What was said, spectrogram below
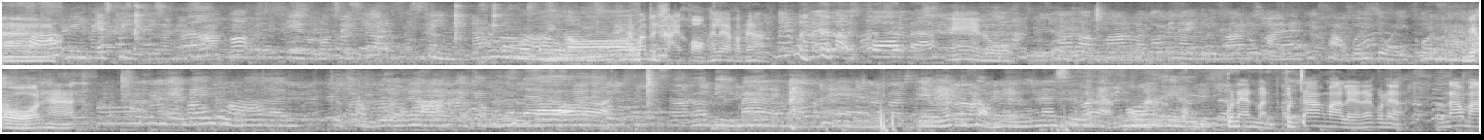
ที่ยวอ่าเทรนไปสี่เดือนนะคะ ก็เอวลดไปสี่นิ้วได้เลยโอ้ my god มาถึงขายของให้เลยครับเนี่ยนี่คือได้หลังคลอดนะเอ๊ดูน่ารักมากแล้วก็เป็นไอดีมากนะคะนี่พี่สาวคนสวยอีกคนนึงพี่โอ๊ตฮะ เรียนได้หนึ่งเดือนเกือบสองเดือนแล้วนะเกือบสองเดือนแล้ว ก็ดีมากเลยค่ะน้องแอนเอวลดไปสองนิ้วน่าเชื่องงเองคุณแอนเหมือนคุณจ้างมาเลยนะคุณเนี่ยหน้าม้า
